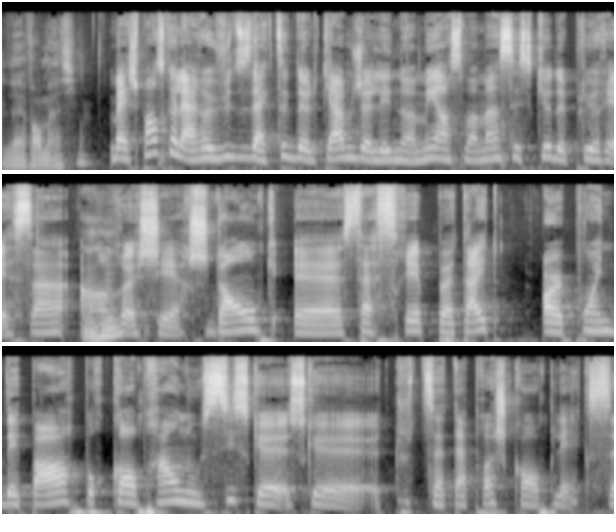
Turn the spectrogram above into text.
l'information? Bien, je pense que la revue didactique de l'UQAM, je l'ai nommée en ce moment, c'est ce qu'il y a de plus récent en mm-hmm. recherche. Donc, euh, ça serait peut-être un point de départ pour comprendre aussi ce que, ce que toute cette approche complexe.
